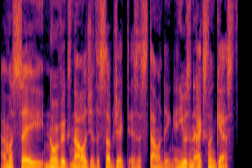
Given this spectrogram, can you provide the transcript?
I must say, Norvig's knowledge of the subject is astounding, and he was an excellent guest.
